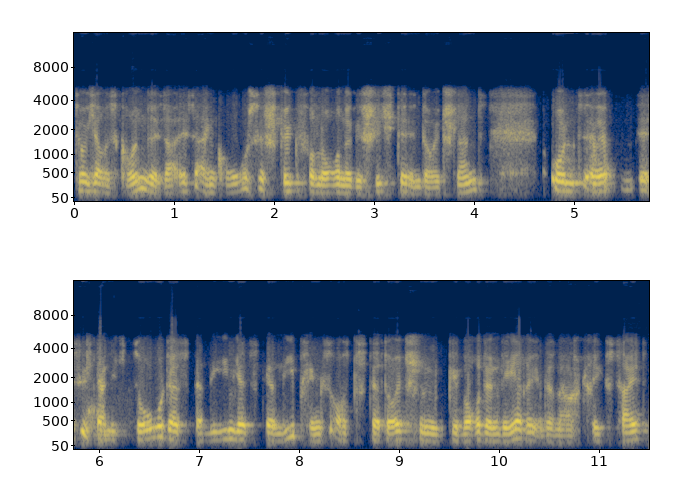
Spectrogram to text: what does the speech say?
durchaus Gründe. Da ist ein großes Stück verlorene Geschichte in Deutschland. Und äh, es ist ja nicht so, dass Berlin jetzt der Lieblingsort der Deutschen geworden wäre in der Nachkriegszeit.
